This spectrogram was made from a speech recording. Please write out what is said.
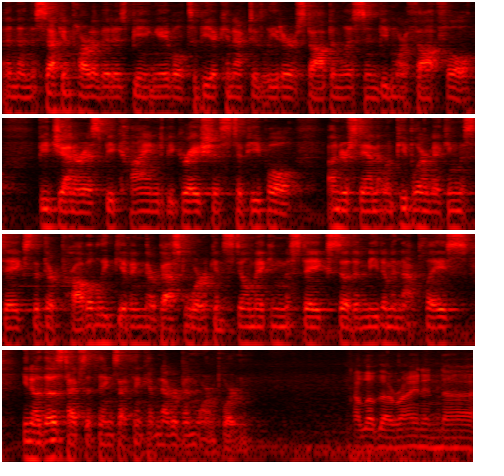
And then the second part of it is being able to be a connected leader, stop and listen, be more thoughtful, be generous, be kind, be gracious to people. Understand that when people are making mistakes, that they're probably giving their best work and still making mistakes. So then meet them in that place, you know, those types of things I think have never been more important. I love that, Ryan. And uh,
